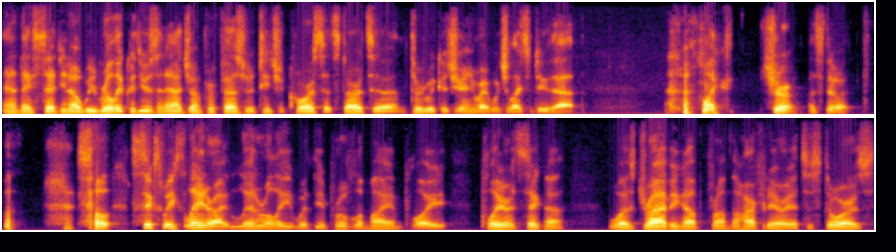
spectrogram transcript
and they said, you know, we really could use an adjunct professor to teach a course that starts in third week of January. Would you like to do that? I'm like, sure, let's do it. so six weeks later, I literally, with the approval of my employee employer at Cigna, was driving up from the Hartford area to Storrs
